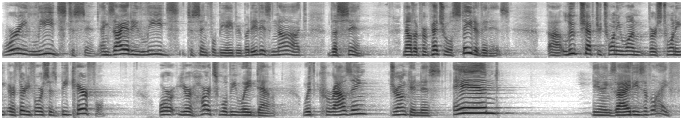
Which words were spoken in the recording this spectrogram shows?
Worry leads to sin. Anxiety leads to sinful behavior, but it is not the sin. Now, the perpetual state of it is. Uh, Luke chapter 21, verse 20 or 34 says, Be careful or your hearts will be weighed down with carousing, drunkenness, and the anxieties of life.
